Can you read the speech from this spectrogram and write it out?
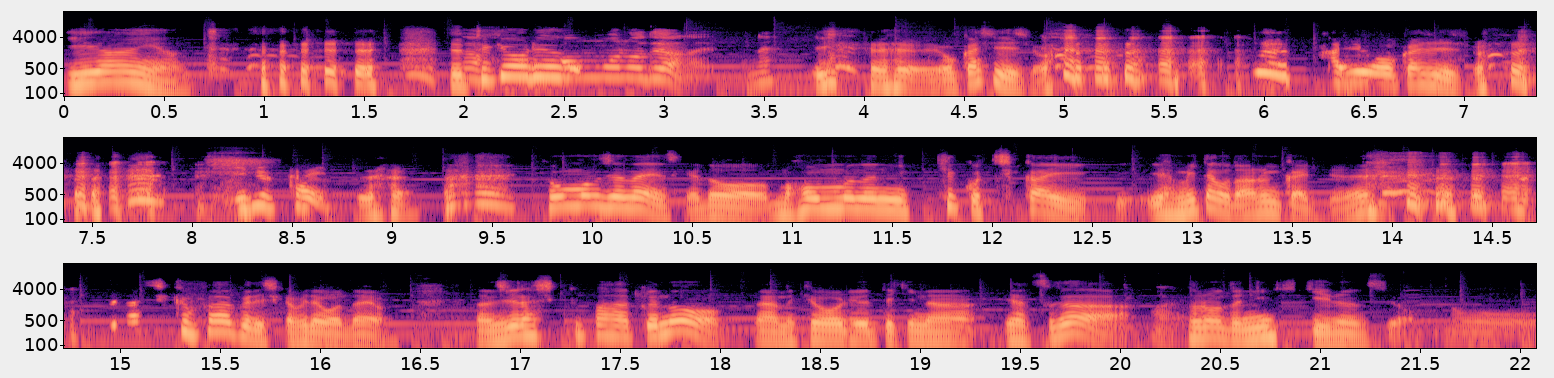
いらんやんって。で、恐竜が本物ではないですね。いや、おかしいでしょ。会話おかしいでしょ。いるかいって。本物じゃないんですけど、まあ、本物に結構近い、いや、見たことあるんかいっていうね。ジュラシックパークでしか見たことないわ。あのジュラシックパークのあの恐竜的なやつがはい、フロントに2匹いるんですよ。おー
